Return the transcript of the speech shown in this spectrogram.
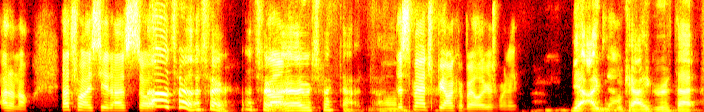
I don't know. That's why I see it as. So no, that's fair. That's fair. That's fair. Um, I, I respect that. Um, this match, Bianca Belair is winning. Yeah, I okay, I agree with that.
